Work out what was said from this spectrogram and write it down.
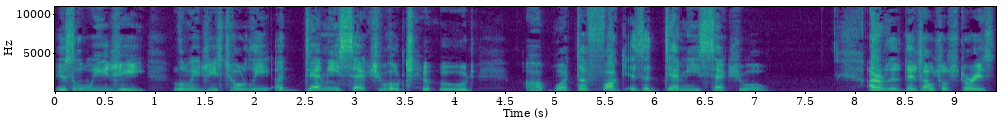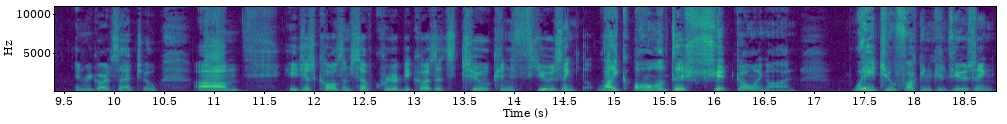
is Luigi. Luigi's totally a demisexual dude. Uh, what the fuck is a demisexual? I don't know. There's also stories in regards to that too. Um, he just calls himself queer because it's too confusing. Like all of this shit going on, way too fucking confusing.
